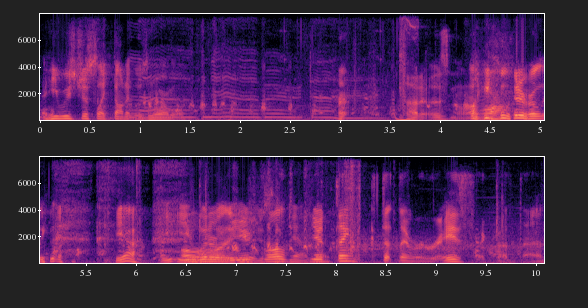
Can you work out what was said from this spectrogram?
And he was just like thought it was normal. Thought it was normal. Like literally, like, yeah, he, he Oh, literally well, you, was just well, like, yeah, you'd but- think that they were raised like that then.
